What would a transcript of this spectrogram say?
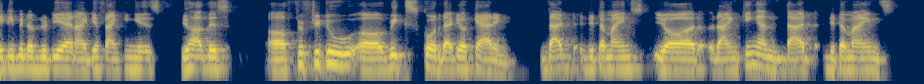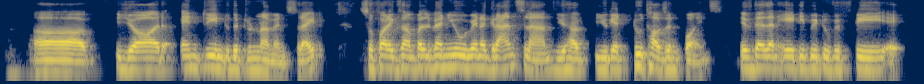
ATP, WTA, and ITF ranking is you have this uh, 52 uh, week score that you're carrying. That determines your ranking and that determines uh, your entry into the tournaments, right? So, for example, when you win a Grand Slam, you have you get 2,000 points. If there's an ATP 250,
